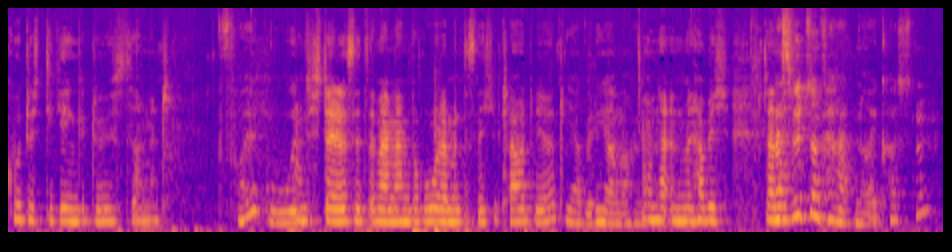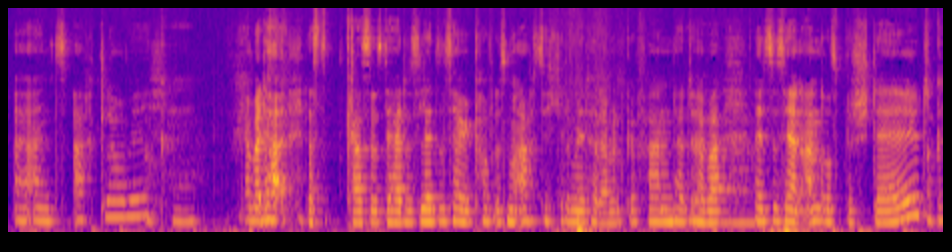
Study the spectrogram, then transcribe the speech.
gut durch die Gegend gedüst damit. Voll gut. Und ich stelle das jetzt immer in mein Büro, damit es nicht geklaut wird. ja, würde ich ja machen. Und dann habe ich dann Was würde so ein Fahrrad neu kosten? äh, 1,8 glaube ich. Okay. Aber der, das Krasse ist, der hat es letztes Jahr gekauft, ist nur 80 Kilometer damit gefahren und hatte aber letztes Jahr ein anderes bestellt, Okay.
